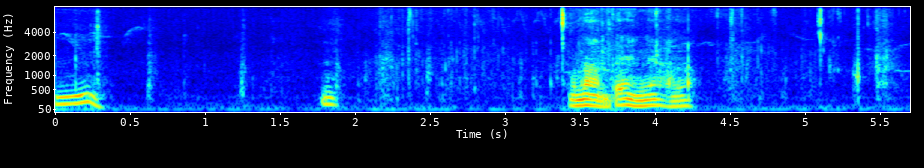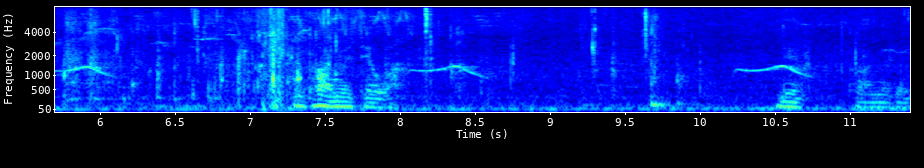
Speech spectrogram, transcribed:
อืมอืมเอาน้ำไปอย่างนี้เหรอทอดไม่เสียวอะนี่ทอดไม่กัน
